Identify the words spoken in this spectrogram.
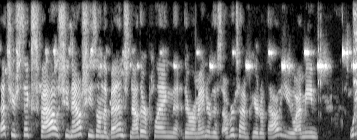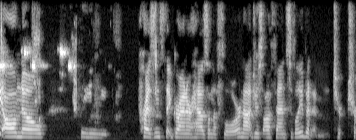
that's your sixth foul. She now she's on the bench. Now they're playing the, the remainder of this overtime period without you. I mean, we all know the presence that Griner has on the floor, not just offensively, but um, tr- tr-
